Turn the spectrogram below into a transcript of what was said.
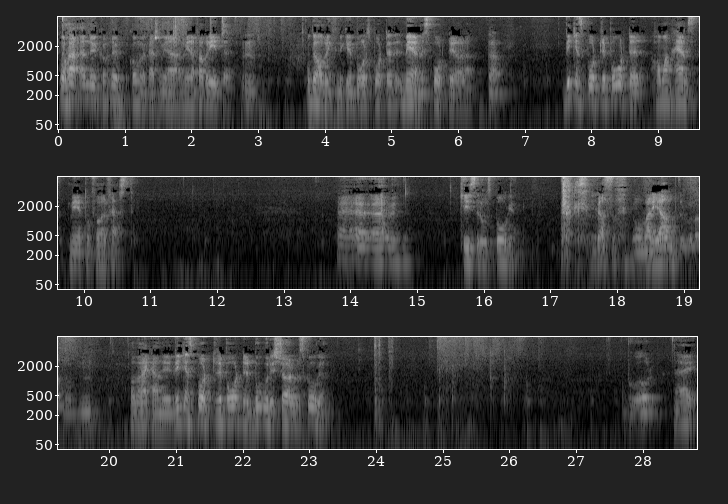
Och här, nu, kom- nu kommer kanske mina, mina favoriter. Mm. Och det har väl inte mycket med bollsport, mer med sport att göra. Ja. Vilken sportreporter har man helst med på förfest? Christer Rosbågen. Alltså, och varianter på namn. Mm. Och den här kan du. Vilken sportreporter bor i Sörvelskogen? Boor. Nej,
